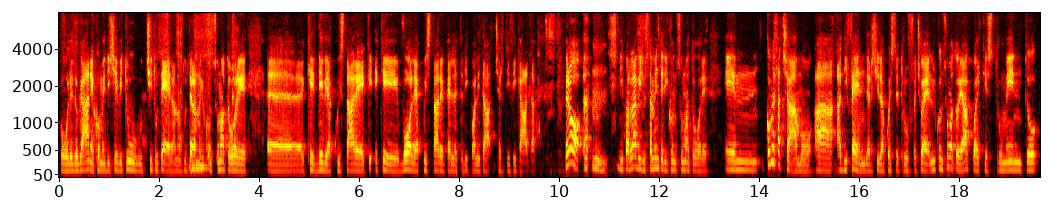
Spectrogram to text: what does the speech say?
o le dogane, come dicevi tu, ci tutelano, tutelano il consumatore eh, che deve acquistare, che, che, vuole acquistare pellet di qualità certificata. Però eh, mi parlavi giustamente di consumatore. Ehm, come facciamo a, a difenderci da queste truffe? Cioè il consumatore ha qualche strumento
